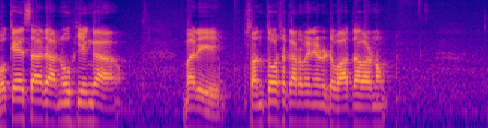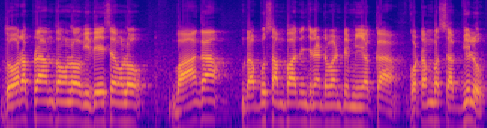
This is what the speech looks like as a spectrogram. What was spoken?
ఒకేసారి అనూహ్యంగా మరి సంతోషకరమైనటువంటి వాతావరణం. దూర ప్రాంతంలో విదేశంలో బాగా డబ్బు సంపాదించినటువంటి మీ యొక్క కుటుంబ సభ్యులు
